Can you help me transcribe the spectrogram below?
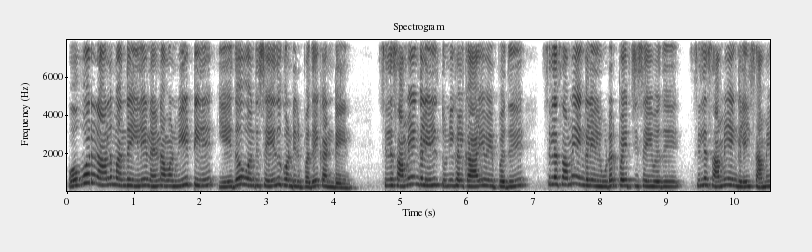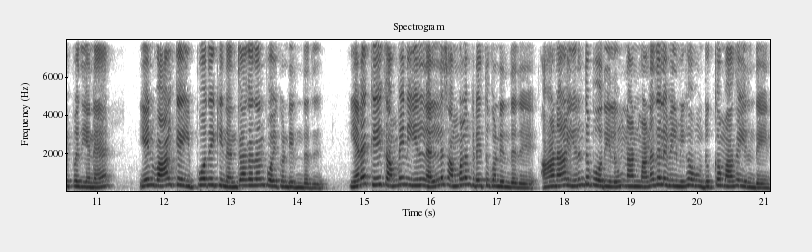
ஒவ்வொரு நாளும் அந்த இளைஞன் அவன் வீட்டில் ஏதோ ஒன்று செய்து கொண்டிருப்பதை கண்டேன். சில சமயங்களில் துணிகள் காய வைப்பது சில சமயங்களில் உடற்பயிற்சி செய்வது சில சமயங்களில் சமைப்பது என என் வாழ்க்கை இப்போதைக்கு நன்றாக தான் போய்கொண்டிருந்தது எனக்கு கம்பெனியில் நல்ல சம்பளம் கிடைத்து கொண்டிருந்தது ஆனால் இருந்த போதிலும் நான் மனதளவில் மிகவும் துக்கமாக இருந்தேன்.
